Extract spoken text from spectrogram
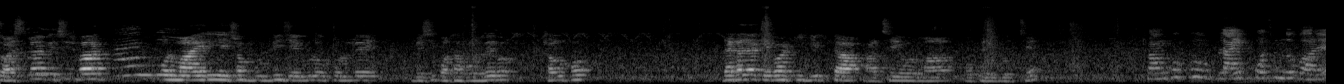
চয়েসটা বেশিরভাগ ওর মায়েরই এইসব বুদ্ধি যেগুলো করলে বেশি কথা বলবে শঙ্খ দেখা যাক এবার কি গিফটটা আছে ওর মা ওপেন করছে। শঙ্খ খুব লাইভ পছন্দ করে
